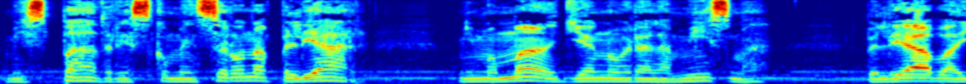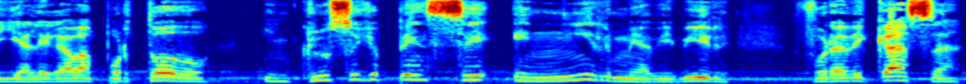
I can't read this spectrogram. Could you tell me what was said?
Mis padres comenzaron a pelear. Mi mamá ya no era la misma. Peleaba y alegaba por todo. Incluso yo pensé en irme a vivir fuera de casa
